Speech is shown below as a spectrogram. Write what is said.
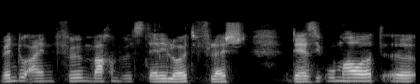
wenn du einen Film machen willst, der die Leute flasht, der sie umhaut, äh,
